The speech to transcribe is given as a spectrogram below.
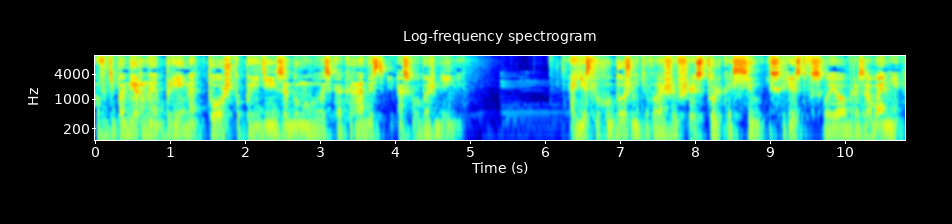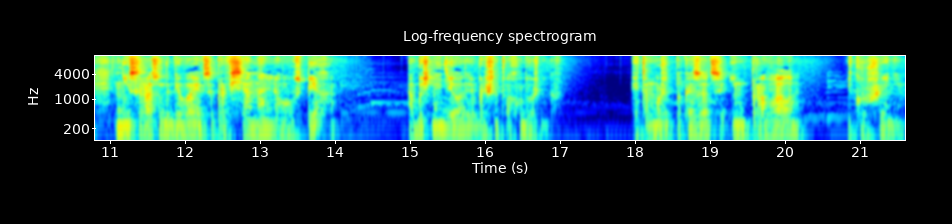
в непомерное бремя то, что по идее задумывалось как радость и освобождение. А если художники, вложившие столько сил и средств в свое образование, не сразу добиваются профессионального успеха, обычное дело для большинства художников, это может показаться им провалом и крушением.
